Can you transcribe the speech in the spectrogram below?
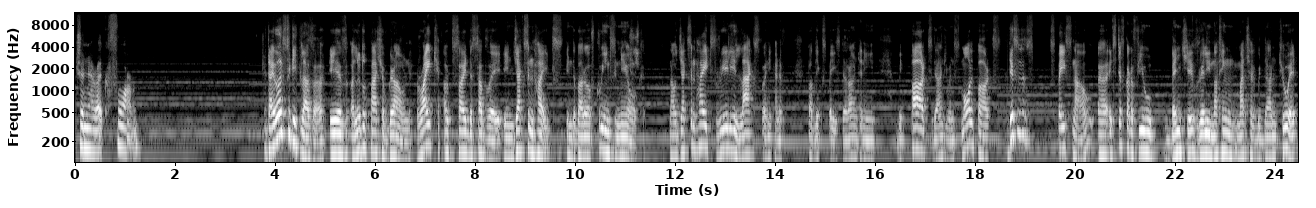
generic form? Diversity Plaza is a little patch of ground right outside the subway in Jackson Heights in the borough of Queens in New York. Now, Jackson Heights really lacks for any kind of public space. There aren't any big parks, there aren't even small parks. This is a space now. Uh, it's just got a few benches, really nothing much has been done to it.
